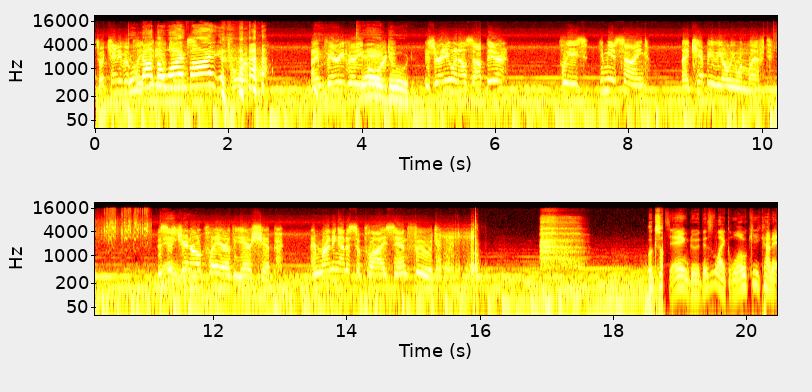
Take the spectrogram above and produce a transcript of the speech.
so I can't even Do play not the video games. Wi-Fi. It's horrible. I am very, very Dang, bored. dude. Is there anyone else out there? Please, give me a sign. I can't be the only one left. This Dang, is General Player of the airship. I'm running out of supplies and food. Looks like- Dang, dude, this is like low key kind of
